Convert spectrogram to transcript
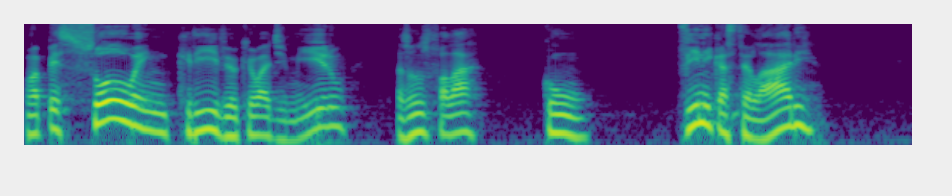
Uma pessoa incrível que eu admiro. Nós vamos falar com Vini Castellari.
